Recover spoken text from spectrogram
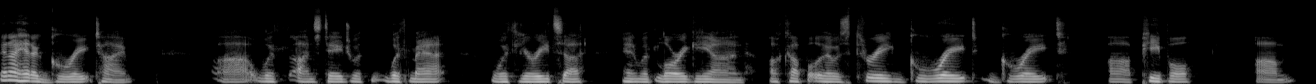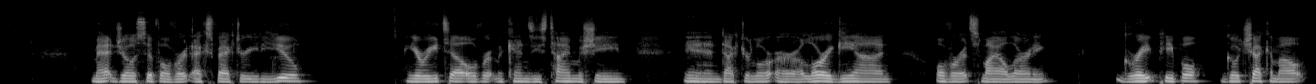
And I had a great time uh, with on stage with with Matt, with Yaritza, and with Laurie Guyon. A couple. There was three great, great uh, people. Um, Matt Joseph over at X Factor EDU, Yaritza over at Mackenzie's Time Machine, and Dr. Laura, Laurie Guyon over at Smile Learning. Great people. Go check them out.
